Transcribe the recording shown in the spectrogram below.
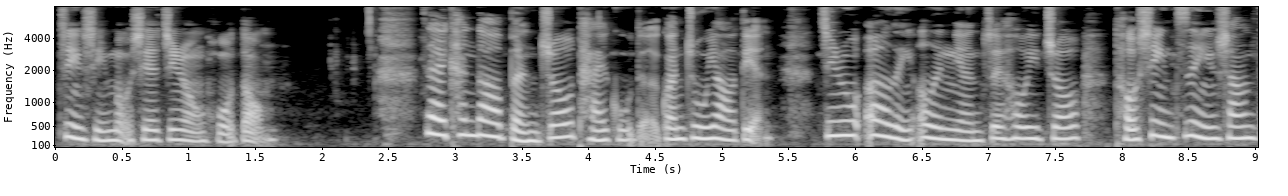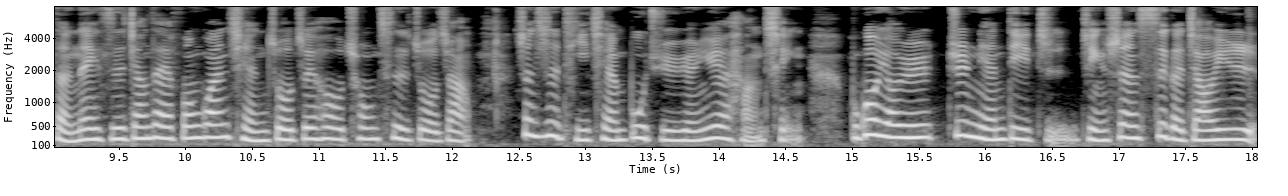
进行某些金融活动。再看到本周台股的关注要点，进入二零二零年最后一周，投信、自营商等内资将在封关前做最后冲刺做账，甚至提前布局元月行情。不过，由于距年底只仅剩四个交易日，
